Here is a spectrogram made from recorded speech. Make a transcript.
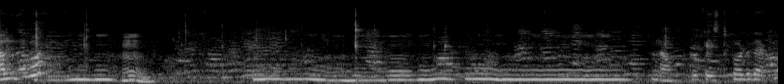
আলু দেবো না একটু টেস্ট করে দেখো।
